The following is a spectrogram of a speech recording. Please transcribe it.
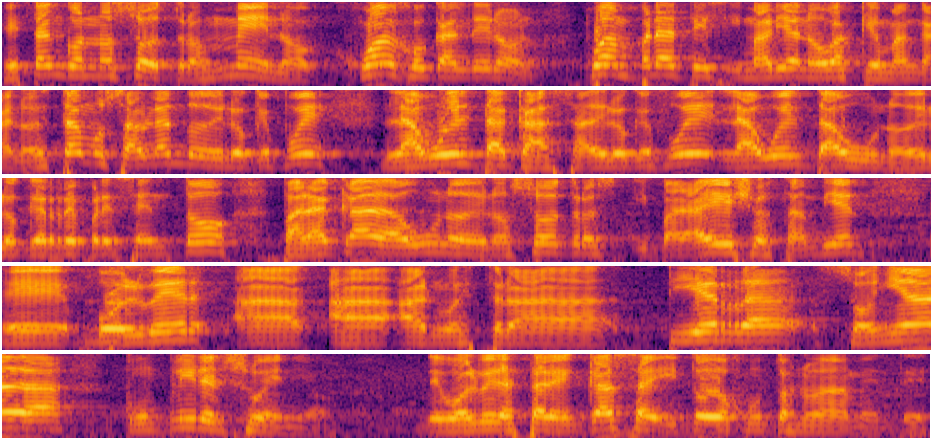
están con nosotros Meno, Juanjo Calderón, Juan Prates y Mariano Vázquez Mangano. Estamos hablando de lo que fue la vuelta a casa, de lo que fue la vuelta 1, de lo que representó para cada uno de nosotros y para ellos también eh, volver a, a nuestra tierra soñada, cumplir el sueño de volver a estar en casa y todos juntos nuevamente.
